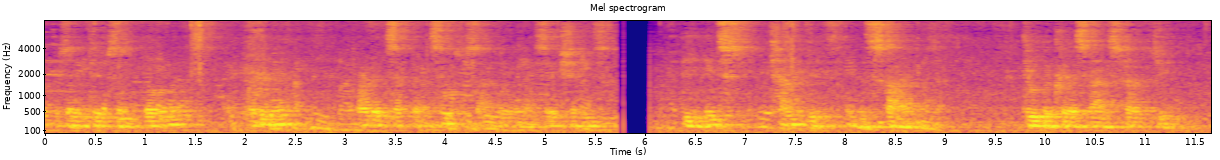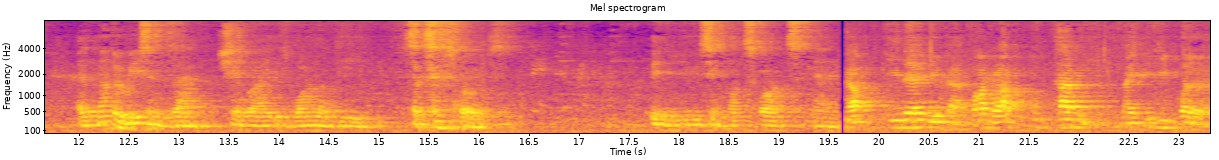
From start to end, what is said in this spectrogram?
representatives of government, private sector, and civil society organizations the its challenges in the sky through the Clear Sky strategy. And another reason is that Chiang Rai is one of the success stories in using hotspots and ครับที่ได้มีโอกาสต้อนรับทุกท่านในพิธีเปิด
